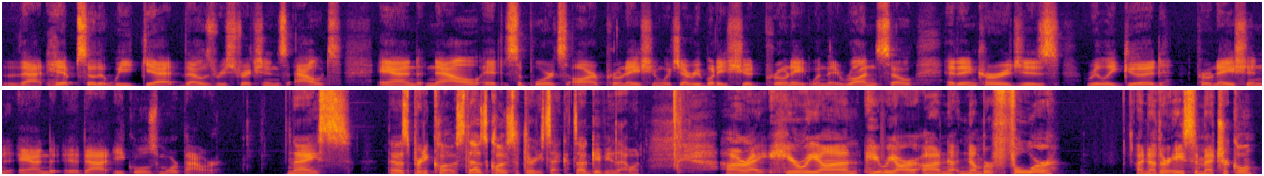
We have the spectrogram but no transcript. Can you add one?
that hip so that we get those restrictions out. And now it supports our pronation, which everybody should pronate when they run. So it encourages really good pronation, and uh, that equals more power. Nice. That was pretty close. That was close to 30 seconds. I'll give you that one. All right, here we on here we are on number 4. Another asymmetrical.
